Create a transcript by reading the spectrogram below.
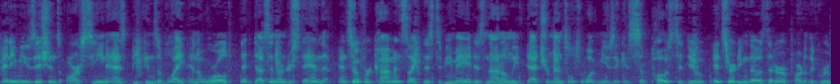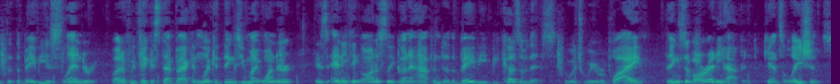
Many musicians are seen as beacons of light in a world that doesn't understand them. And so, for comments like this to be made is not only detrimental to what music is supposed to do, it's hurting those that are a part of the group that DaBaby is slandering. But if we take a step back and look at things, you might wonder is anything honestly going to happen to DaBaby because of this? To which we reply, Things have already happened. Cancellations.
